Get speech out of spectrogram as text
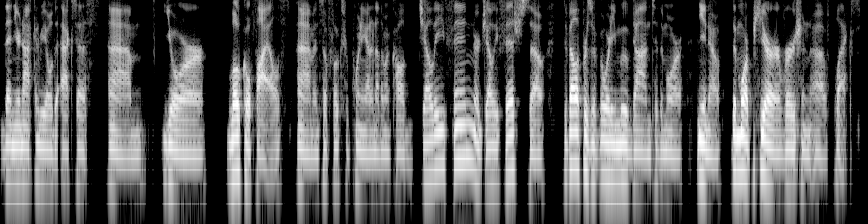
then you're not going to be able to access um, your local files. Um, and so folks were pointing out another one called Jellyfin or Jellyfish. So developers have already moved on to the more, you know, the more pure version of Plex.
